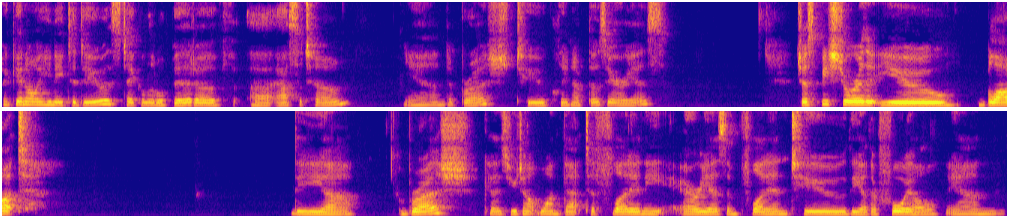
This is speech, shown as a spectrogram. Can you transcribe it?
again, all you need to do is take a little bit of uh, acetone and a brush to clean up those areas. Just be sure that you blot the uh, brush because you don't want that to flood any areas and flood into the other foil and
